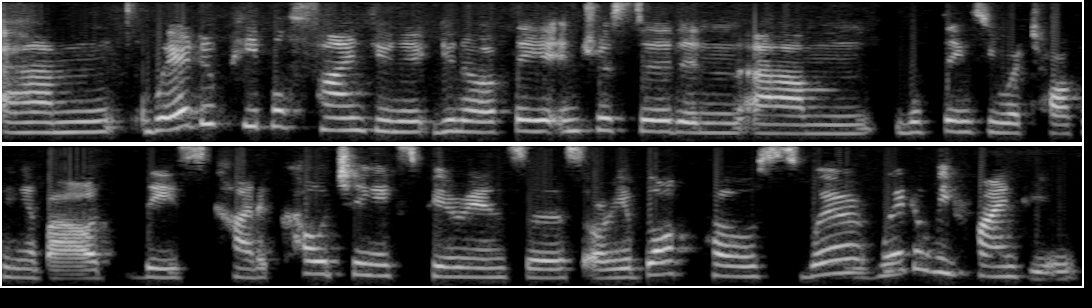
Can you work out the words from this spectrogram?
um, where do people find you? You know, if they are interested in um, the things you were talking about, these kind of coaching experiences or your blog posts, where mm-hmm. where do we find you?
